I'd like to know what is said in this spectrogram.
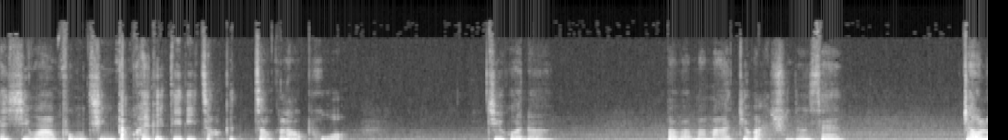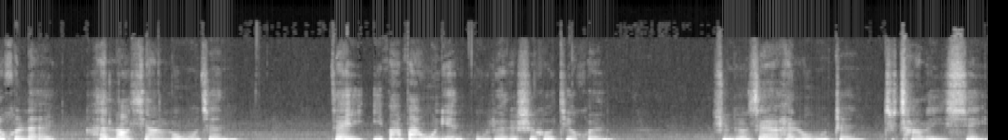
还希望父母亲赶快给弟弟找个找个老婆。结果呢，爸爸妈妈就把孙中山叫了回来，和老乡罗慕贞。在一八八五年五月的时候结婚，孙中山和罗慕贞只差了一岁。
